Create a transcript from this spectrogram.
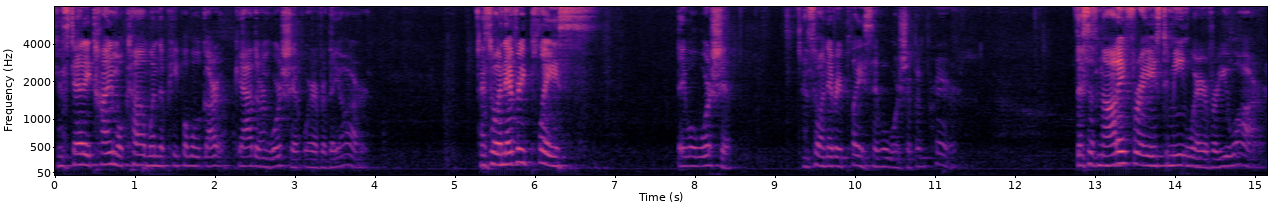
Instead, a time will come when the people will gather and worship wherever they are. And so, in every place, they will worship. And so, in every place, they will worship in prayer. This is not a phrase to mean wherever you are,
